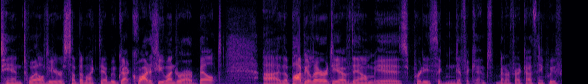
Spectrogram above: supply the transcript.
10, 12 years, something like that. We've got quite a few under our belt. Uh, the popularity of them is pretty significant. Matter of fact, I think we've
